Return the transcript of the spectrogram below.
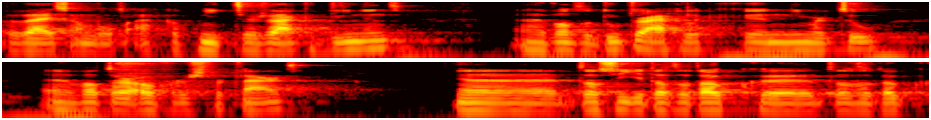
bewijsaanbod eigenlijk ook niet ter zake dienend. Want het doet er eigenlijk niet meer toe wat er over is verklaard. dan zie je dat het, ook, dat het ook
